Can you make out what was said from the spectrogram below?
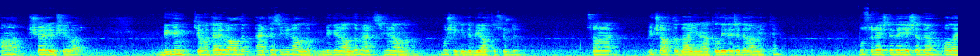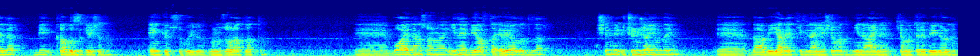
Ama şöyle bir şey var. Bir gün kemoterapi aldım, ertesi gün almadım. Bir gün aldım, ertesi gün almadım. Bu şekilde bir hafta sürdü. Sonra 3 hafta daha yine akıllı ilaca devam ettim. Bu süreçte de yaşadığım olaylar bir kabızlık yaşadım. En kötüsü buydu. Bunu zor atlattım. Ee, bu aydan sonra yine bir hafta eve yolladılar. Şimdi 3. ayımdayım. Ee, daha bir yan etki falan yaşamadım. Yine aynı kemoterapiyi gördüm.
